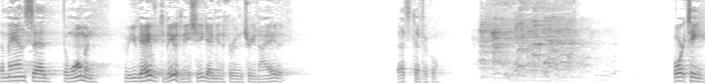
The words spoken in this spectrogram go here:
The man said, The woman who you gave to be with me, she gave me the fruit of the tree and I ate it. That's typical. 14.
